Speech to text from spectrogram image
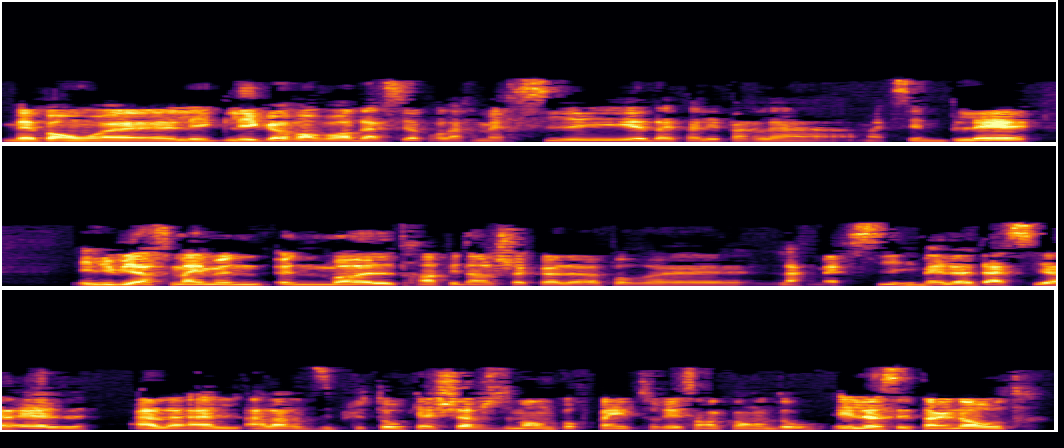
Mais bon, les, les gars vont voir Dacia pour la remercier d'être allé parler à Maxime Blais. Il lui offre même une, une molle trempée dans le chocolat pour euh, la remercier. Mais là, Dacia, elle, elle, elle, leur dit plutôt qu'elle cherche du monde pour peinturer son condo. Et là, c'est un autre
